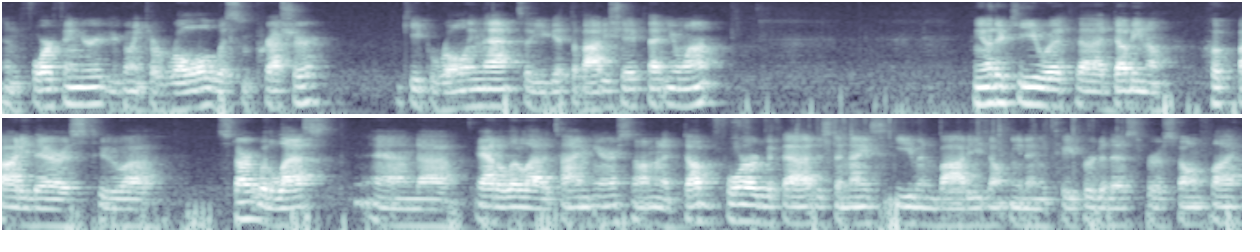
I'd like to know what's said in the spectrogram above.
and forefinger you're going to roll with some pressure. Keep rolling that till you get the body shape that you want. The other key with uh, dubbing a hook body there is to uh, start with less and uh, add a little at a time here. So I'm going to dub forward with that just a nice even body. Don't need any taper to this for a stonefly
